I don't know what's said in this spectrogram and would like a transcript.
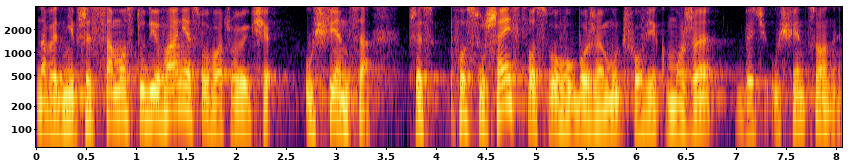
Nawet nie przez samo studiowanie słowa człowiek się uświęca. Przez posłuszeństwo Słowu Bożemu człowiek może być uświęcony.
